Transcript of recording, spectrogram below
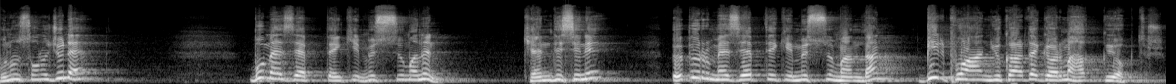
Bunun sonucu ne? Bu mezhepteki Müslümanın kendisini öbür mezhepteki Müslümandan bir puan yukarıda görme hakkı yoktur.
